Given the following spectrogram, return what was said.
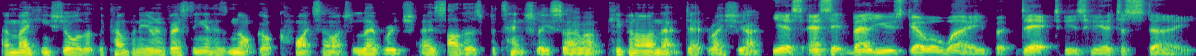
and making sure that the company you're investing in has not got quite so much leverage as others potentially. So uh, keep an eye on that debt ratio. Yes, asset values go away, but debt is here to stay.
